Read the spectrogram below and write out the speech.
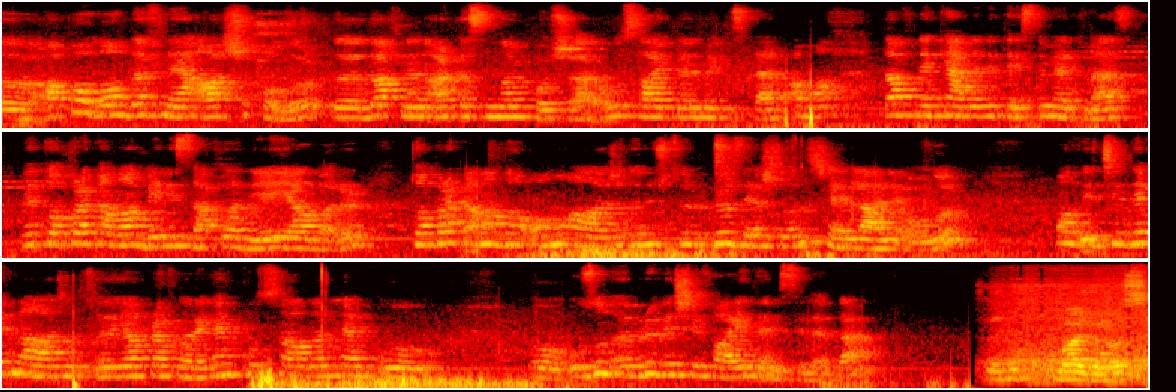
e, Apollon Daphne'ye aşık olur. E, Daphne'nin arkasından koşar, onu sahiplenmek ister ama Daphne kendini teslim etmez ve toprak ana beni sakla diye yalvarır. Toprak ana da onu ağaca dönüştürür, gözyaşları şelale olur. Onun için defne ağacının e, yaprakları hem kutsaldır hem o uzun ömrü ve şifayı temsil eder. maydanoz,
